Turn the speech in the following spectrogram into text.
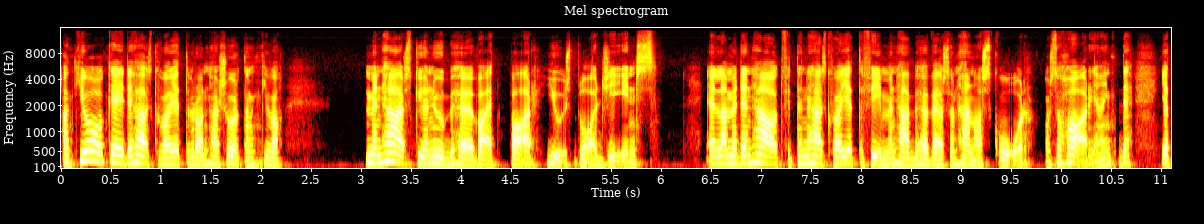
att ja, okej, okay, det här skulle vara jättebra, den här skjortan är kiva. Men här skulle jag nu behöva ett par ljusblå jeans. Eller med den här outfiten, den här skulle vara jättefin men här behöver jag sådana här skor. Och så har jag inte det. Jag,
